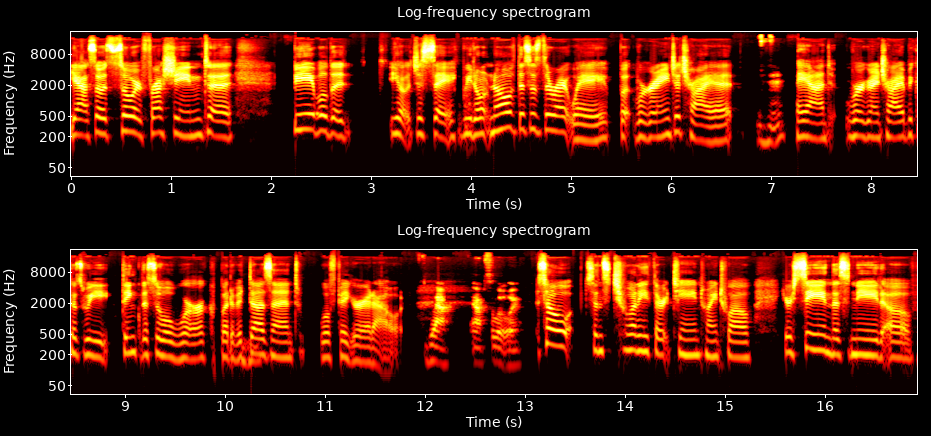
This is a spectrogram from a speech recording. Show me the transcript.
yeah, so it's so refreshing to be able to you know, just say, we don't know if this is the right way, but we're going to try it. Mm-hmm. And we're going to try it because we think this will work. But if it mm-hmm. doesn't, we'll figure it out. Yeah, absolutely. So since 2013, 2012, you're seeing this need of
